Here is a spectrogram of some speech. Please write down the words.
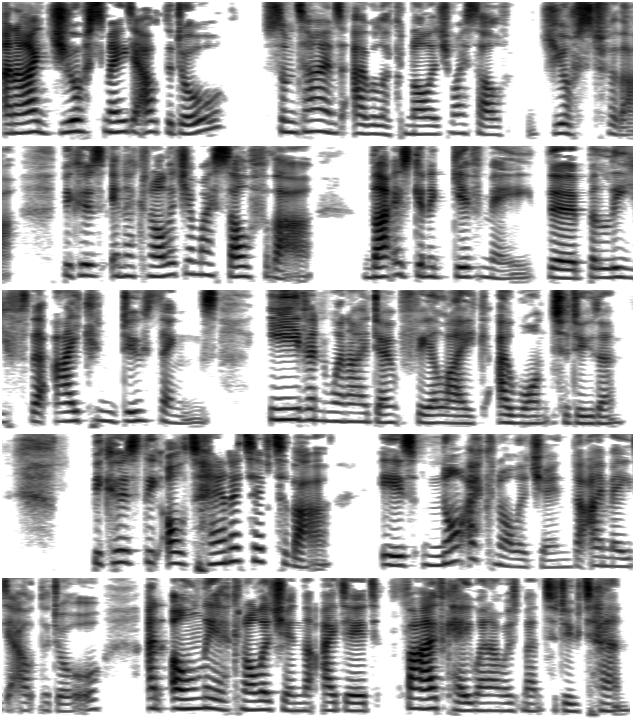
and I just made it out the door, sometimes I will acknowledge myself just for that. Because in acknowledging myself for that, that is going to give me the belief that I can do things even when I don't feel like I want to do them. Because the alternative to that is not acknowledging that I made it out the door and only acknowledging that I did 5K when I was meant to do 10.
